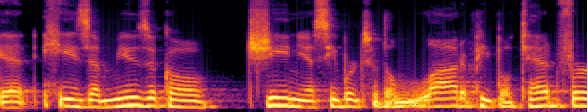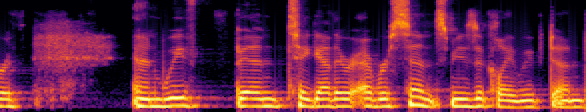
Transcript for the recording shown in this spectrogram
it. He's a musical genius. He works with a lot of people. Ted Firth, and we've been together ever since musically. We've done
